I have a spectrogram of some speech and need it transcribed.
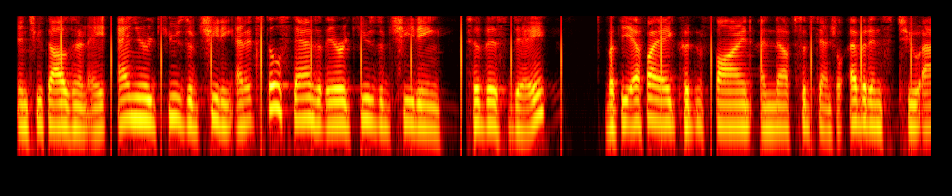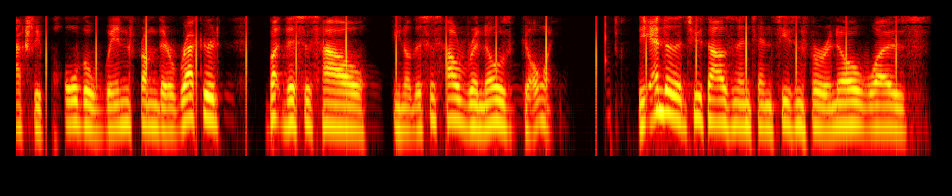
in 2008, and you're accused of cheating. And it still stands that they are accused of cheating to this day, but the FIA couldn't find enough substantial evidence to actually pull the win from their record. But this is how, you know, this is how Renault's going. The end of the 2010 season for Renault was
